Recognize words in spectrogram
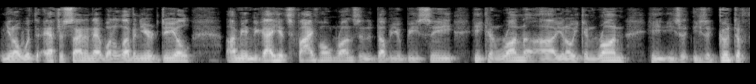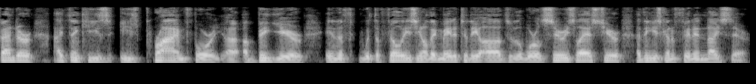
you know, with after signing that what 11 year deal. I mean, the guy hits five home runs in the WBC. He can run, uh, you know, he can run. He, he's a, he's a good defender. I think he's he's primed for a, a, big year in the with the Phillies. You know, they made it to the uh, to the World Series last year. I think he's going to fit in nice there.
